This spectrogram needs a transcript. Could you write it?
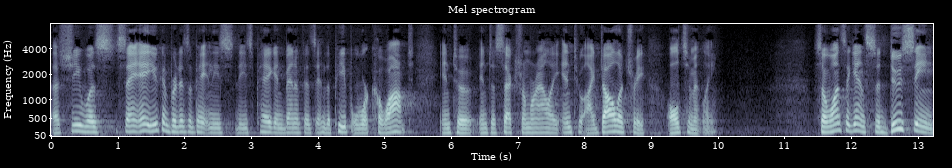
uh, she was saying, hey, you can participate in these, these pagan benefits, and the people were co opted into, into sexual morality, into idolatry, ultimately. So, once again, seducing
